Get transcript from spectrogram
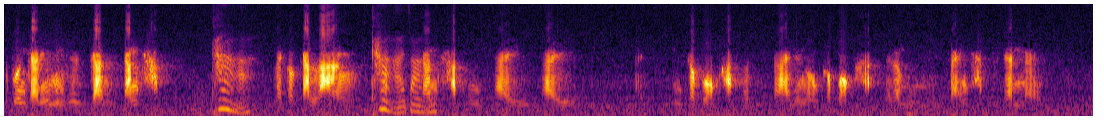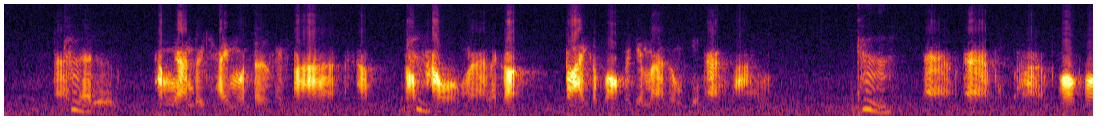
กระบวนการที่หนึ่งคือการการขัดค่ะ แล้วก็การล้างค่ะอาจารการย์ขัดนี่ใช้ใช้มีกระบอกขัดเราดีไซน์เรื่องของกระบอกขัดแล้วก็มีแสงขัดอยู่ด้านในอ่า ค่ะ จะทำงานโดยใช้มอเตอร์ไฟฟ้านะครับต่อเผาออกมา แล้วก็ปลายกระบอกก็จะมาลงที่อ่างล้าง ค่ะ อ่าอ่าอ่าพอพอ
